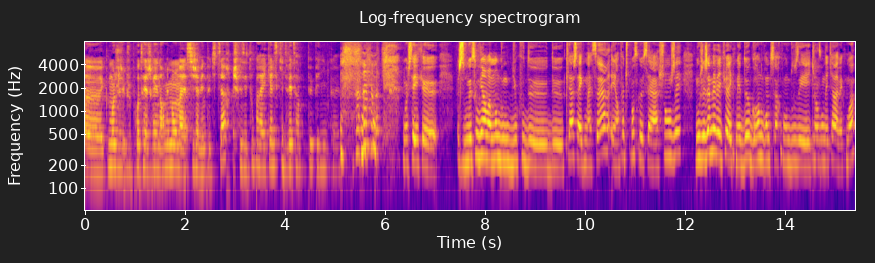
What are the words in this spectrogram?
euh, que moi je, je protégerais énormément ma, si j'avais une petite sœur, je faisais tout pareil qu'elle, ce qui devait être un peu pénible quand même. Moi, je sais que je me souviens vraiment donc du coup de, de clash avec ma sœur et en fait, je pense que ça a changé. Donc, j'ai jamais vécu avec mes deux grandes grandes sœurs qui ont 12 et 15 ans d'écart avec moi.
